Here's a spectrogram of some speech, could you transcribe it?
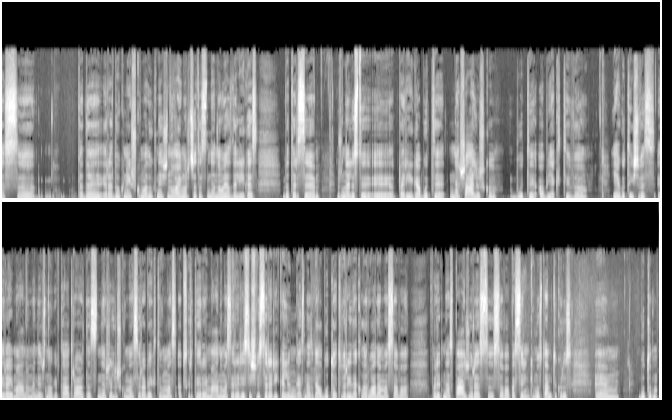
nes tada yra daug neiškumo, daug nežinojimo ir čia tas nenaujas dalykas, bet tarsi žurnalistui e, pareiga būti nešališku, būti objektyviu. Jeigu tai iš vis yra įmanoma, nežinau kaip tau atrodo, tas nešališkumas ir objektivumas apskritai yra įmanomas ir ar jis iš vis yra reikalingas, nes galbūt atvirai deklaruodamas savo politinės pažiūras, savo pasirinkimus tam tikrus, um, būtum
